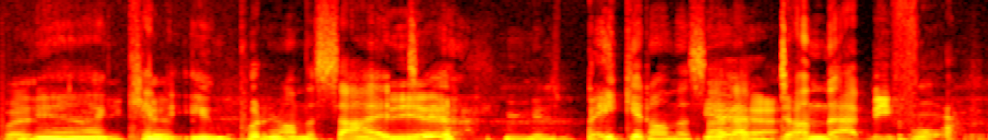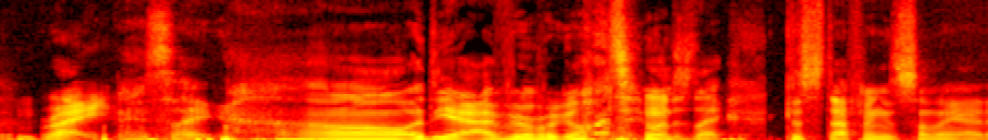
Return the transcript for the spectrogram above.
But Yeah, you can. could- You can put it on the side Yeah. too. You can just bake it on the side. Yeah. I've done that before. Right. It's like, oh, yeah. I remember going to and it's like, because stuffing is something I,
